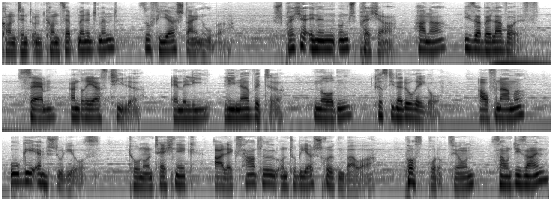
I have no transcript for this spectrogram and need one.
Content und Konzeptmanagement Sophia Steinhuber. SprecherInnen und Sprecher Hanna Isabella Wolf, Sam Andreas Thiele, Emily Lina Witte, Norden Christina Dorego. Aufnahme OGM Studios. Ton und Technik Alex Hartl und Tobias Schrökenbauer. Postproduktion Sounddesign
